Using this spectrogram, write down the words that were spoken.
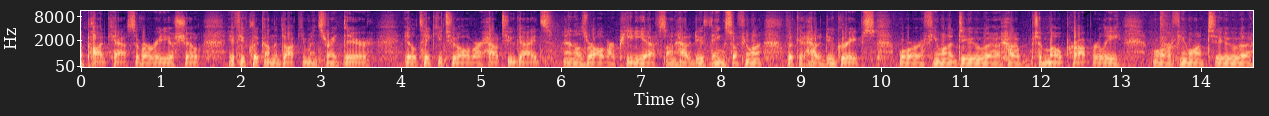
the podcasts of our radio show. If you click on the documents right there, it'll take you to all of our how-to guides, and those are all of our PDFs on how to do things. So if you want to look at how to do grapes, or if you want to do uh, how to, mow properly, or if you want to uh,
